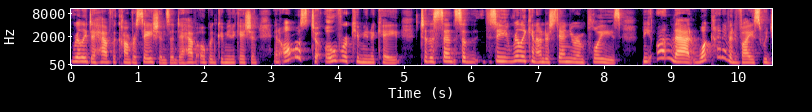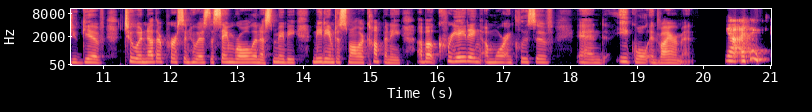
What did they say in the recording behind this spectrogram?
really to have the conversations and to have open communication and almost to over communicate to the sense so, so you really can understand your employees beyond that what kind of advice would you give to another person who has the same role in a maybe medium to smaller company about creating a more inclusive and equal environment yeah, I think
